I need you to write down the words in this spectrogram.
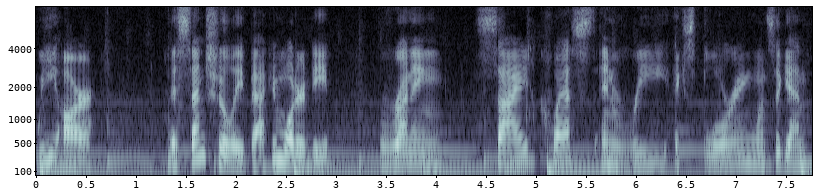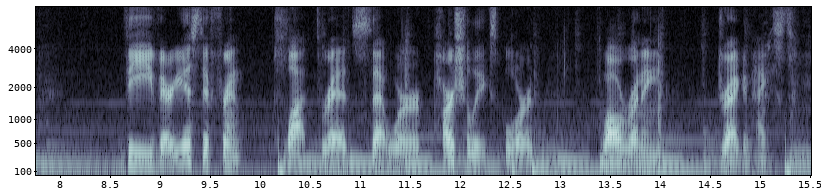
We are essentially back in Waterdeep running side quests and re-exploring once again the various different plot threads that were partially explored while running Dragon Heist.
